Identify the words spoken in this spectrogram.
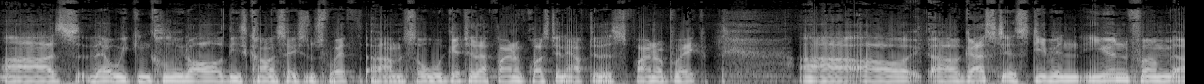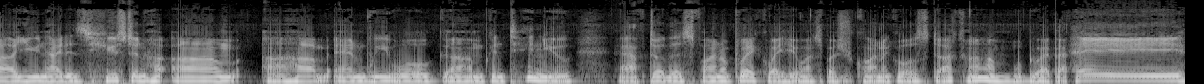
uh, so that we conclude all of these conversations with. Um, so we'll get to that final question after this final break. Uh, our, our, guest is Stephen Yun from uh, United's Houston um, uh, hub, and we will um, continue after this final break right here on SpecialChronicles.com. We'll be right back. Hey,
